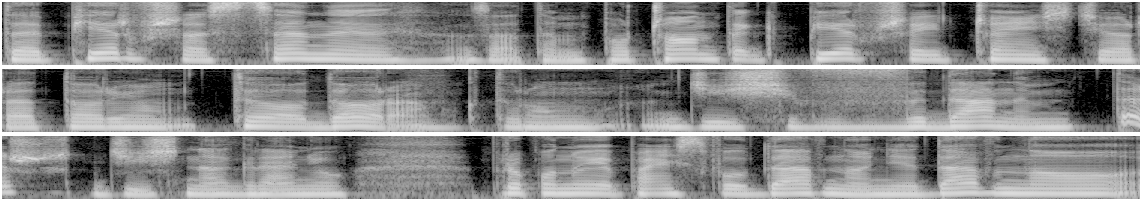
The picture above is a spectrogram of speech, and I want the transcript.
Te pierwsze sceny, zatem początek pierwszej części oratorium Teodora, którą dziś w wydanym, też dziś nagraniu proponuję Państwu dawno, niedawno.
